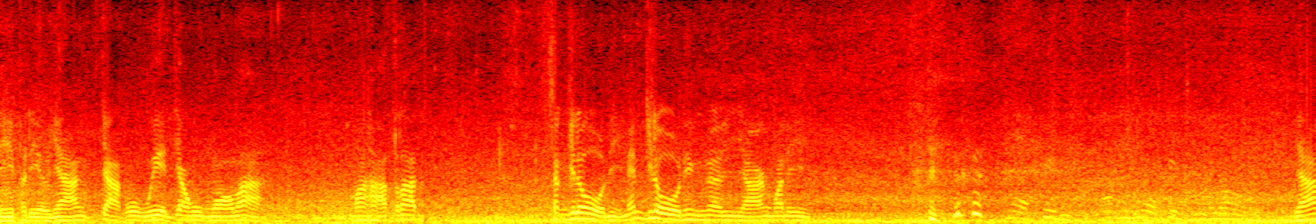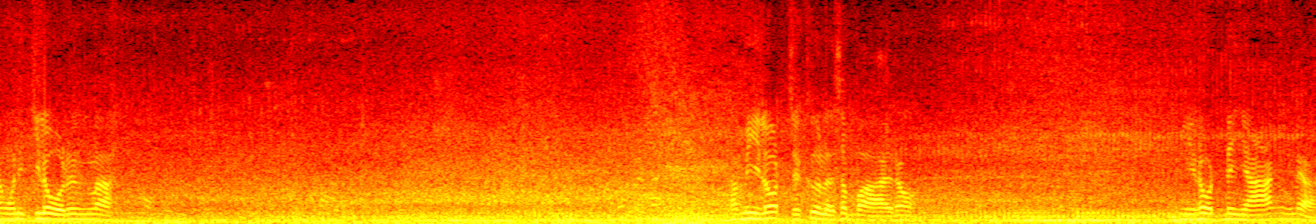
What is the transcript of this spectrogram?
นี้พอเดียวยางจากวงเวียนจากวงหมอมา มาหาตลาดสักกิโลนี่แม่นกิโลหนึงเลยยางมานี่หัวปิ่นหัวปิ่นพี่น้องยางวันนี้กิโลหนึงล่ะ ถ้ามีรถจะขึ้นเลยสบายเนาะ มีรถในยางเนี่ย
